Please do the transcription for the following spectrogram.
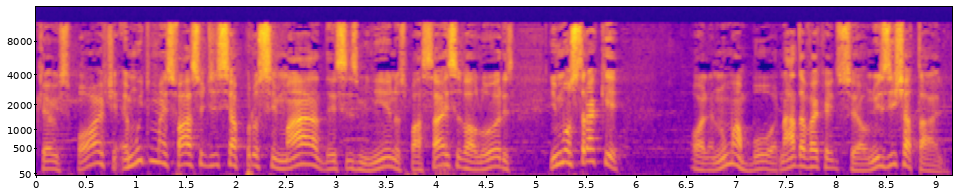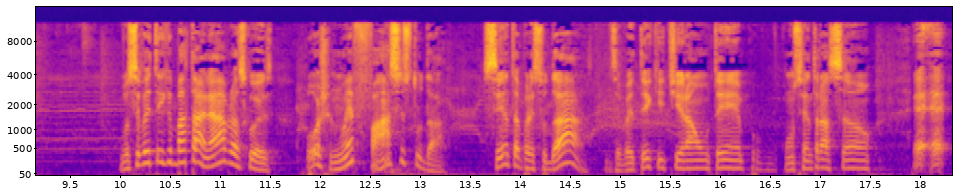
que é o esporte, é muito mais fácil de se aproximar desses meninos, passar esses valores e mostrar que, olha, numa boa, nada vai cair do céu, não existe atalho. Você vai ter que batalhar para as coisas. Poxa, não é fácil estudar. Senta para estudar, você vai ter que tirar um tempo, concentração. É, é-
